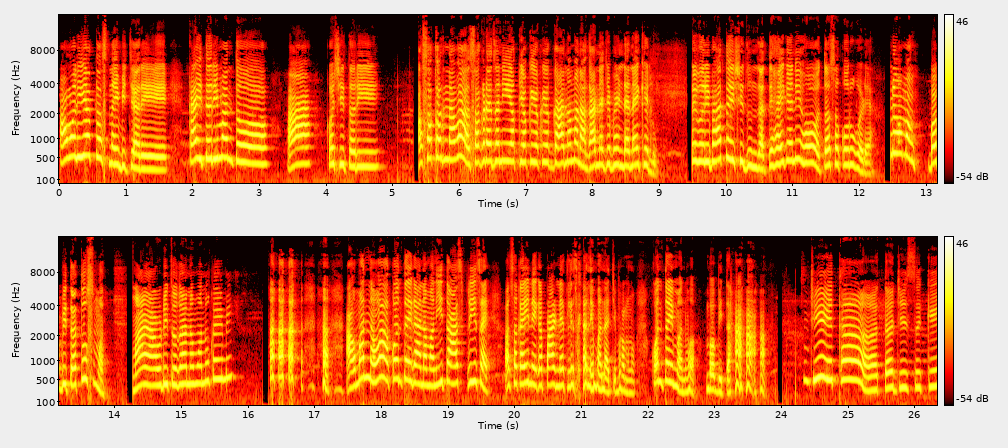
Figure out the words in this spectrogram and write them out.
आम्हाला येतच नाही बिचारे. काहीतरी म्हणतो. आ? कशी तरी. असं कर ना वा. सगळ्या जणी एक एक एक एक गाणं म्हणा. गाण्याच्या भेंड्या नाही खेळू. घरी भातही शिजून जाते. हाय का नाही? हो तसं करू गड्या. मग. बबिता तूच म्हण. माय आवडीचं गाणं म्हणू काय मी? अहो, म्हण ना कोणतंही गाणं म्हण. इथं आज फ्रीज आहे. असं काही नाही का पाडण्यातलेच गाणे म्हणायचे म्हणून कोणतंही म्हण बबिता. जे था था जिसके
